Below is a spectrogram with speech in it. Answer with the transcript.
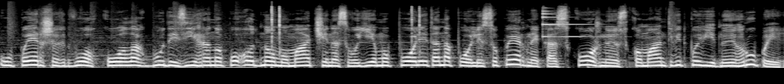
У перших двох колах буде зіграно по одному матчі на своєму полі та на полі суперника з кожною з команд відповідної групи.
